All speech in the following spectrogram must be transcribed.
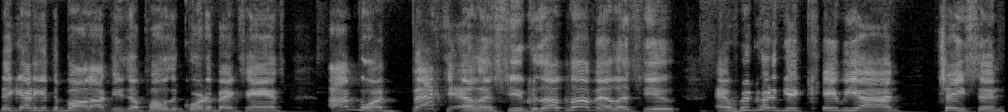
they got to get the ball out these opposing quarterbacks' hands. I'm going back to LSU because I love LSU, and we're going to get K'Lavon Chaisson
